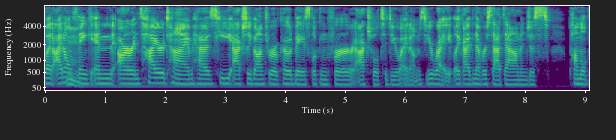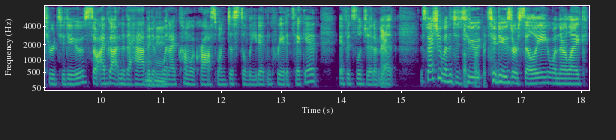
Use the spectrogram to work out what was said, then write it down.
But I don't Hmm. think in our entire time has he actually gone through a code base looking for actual to do items. You're right. Like I've never sat down and just pummeled through to dos. So I've gotten to the habit Mhm. of when I've come across one, just delete it and create a ticket if it's legitimate. Yeah. Especially when the to to dos are silly, when they're like,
